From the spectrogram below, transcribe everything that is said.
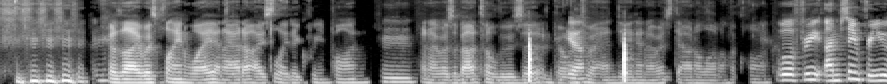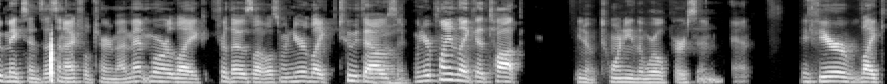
because I was playing white and I had an isolated queen pawn, Mm. and I was about to lose it and go Yeah. into an ending, and I was down a lot on the clock. Well, for you, I'm saying for you, it makes sense. That's an actual tournament. I meant more like for those levels when you're like 2000, when you're playing like a top, you know, 20 in the world person, and if you're like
